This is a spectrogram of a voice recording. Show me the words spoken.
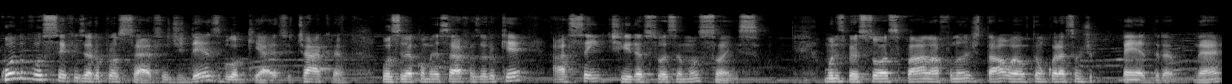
Quando você fizer o processo de desbloquear esse chakra, você vai começar a fazer o que? A sentir as suas emoções. Muitas pessoas falam, ah, fulano de tal é, tem um coração de pedra, né?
